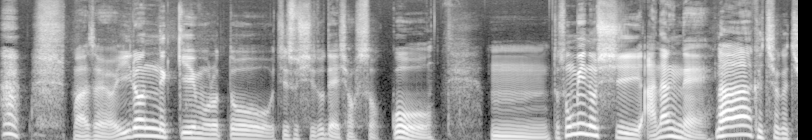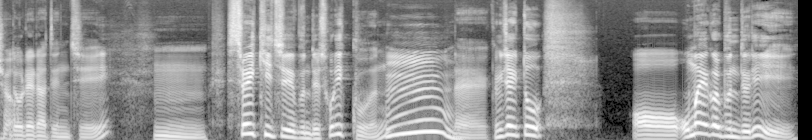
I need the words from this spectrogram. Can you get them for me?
네. 맞아요. 이런 느낌으로 또 지수 씨도 내셨었고 음 또 송민호 씨 아낙네 아 그쵸 그쵸 노래라든지 음, 스트레이키즈 분들 소리꾼. 음. 네. 굉장히 또, 어, 오마이걸 분들이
